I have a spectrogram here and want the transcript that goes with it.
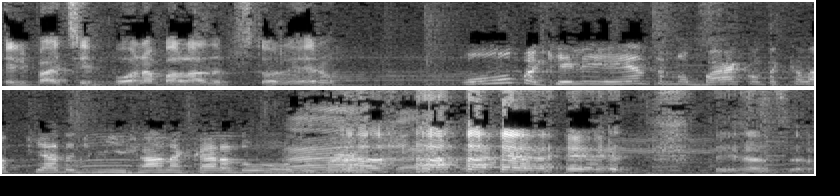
Ele participou na Balada Pistoleiro? Bomba, que ele entra no bar, conta aquela piada de mijar na cara do, do bar. Ah, tá. É, Tem razão.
